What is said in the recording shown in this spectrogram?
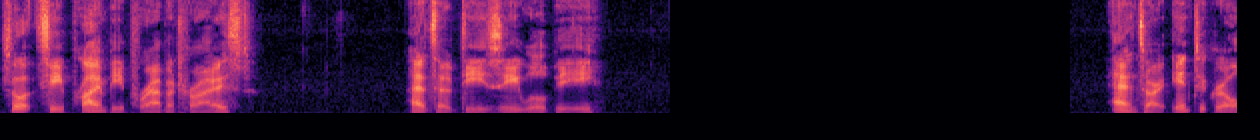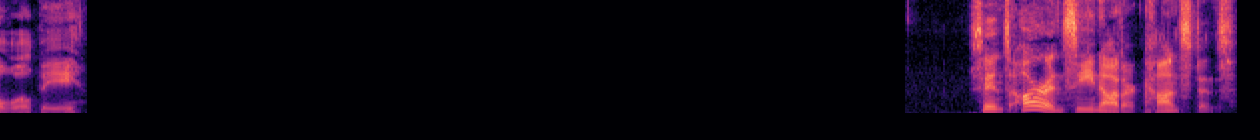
So let C prime be parameterized. And so dz will be, and our integral will be Since r and z naught are constants,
